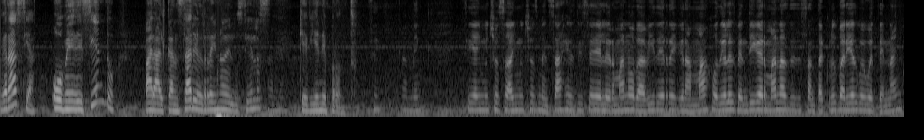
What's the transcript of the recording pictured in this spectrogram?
gracia, obedeciendo para alcanzar el reino de los cielos que viene pronto. Sí, amén. Sí, hay muchos, hay muchos mensajes, dice el hermano David R. Gramajo. Dios les bendiga, hermanas desde Santa Cruz, Varías, Huehuetenango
